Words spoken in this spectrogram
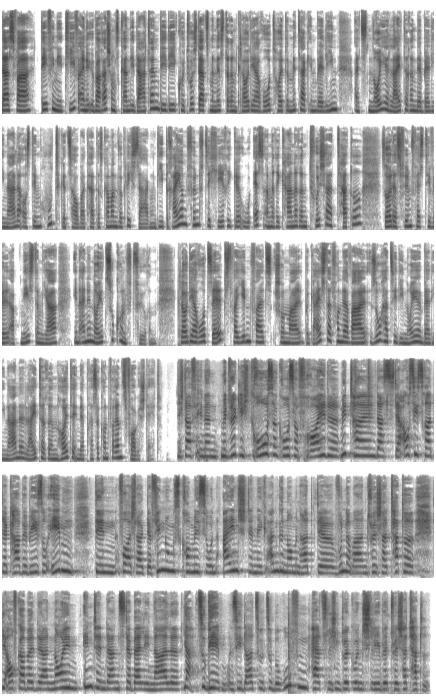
Das war definitiv eine Überraschungskandidatin, die die Kulturstaatsministerin Claudia Roth heute Mittag in Berlin als neue Leiterin der Berlinale aus dem Hut gezaubert hat. Das kann man wirklich sagen. Die 53-jährige US-Amerikanerin Trisha Tuttle soll das Filmfestival ab nächstem Jahr in eine neue Zukunft führen. Claudia Roth selbst war jedenfalls schon mal begeistert von der Wahl. So hat sie die neue Berlinale Leiterin heute in der Pressekonferenz vorgestellt. Ich darf Ihnen mit wirklich großer, großer Freude mitteilen, dass der Aufsichtsrat der KBB soeben den Vorschlag der Findungskommission einstimmig angenommen hat, der wunderbaren Trisha Tuttle die Aufgabe der neuen Intendanz der Berlinale ja, zu geben und sie dazu zu berufen. Herzlichen Glückwunsch, liebe Trisha Tuttle.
